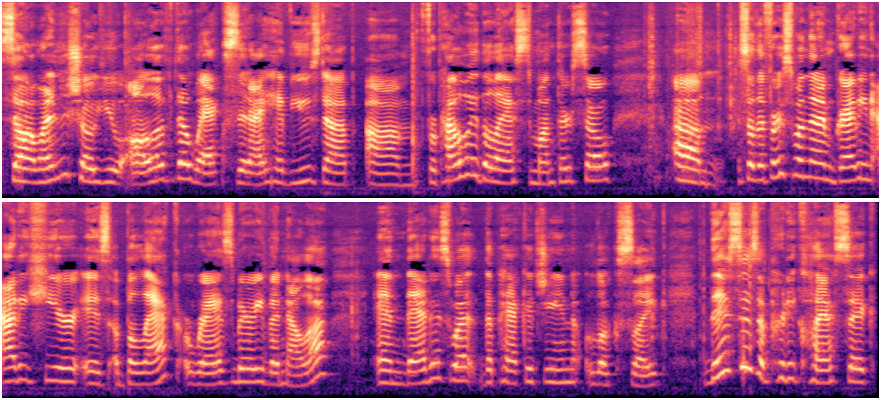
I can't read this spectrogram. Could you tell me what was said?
So I wanted to show you all of the wax that I have used up um, for probably the last month or so. Um, so the first one that I'm grabbing out of here is a black raspberry vanilla. And that is what the packaging looks like. This is a pretty classic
